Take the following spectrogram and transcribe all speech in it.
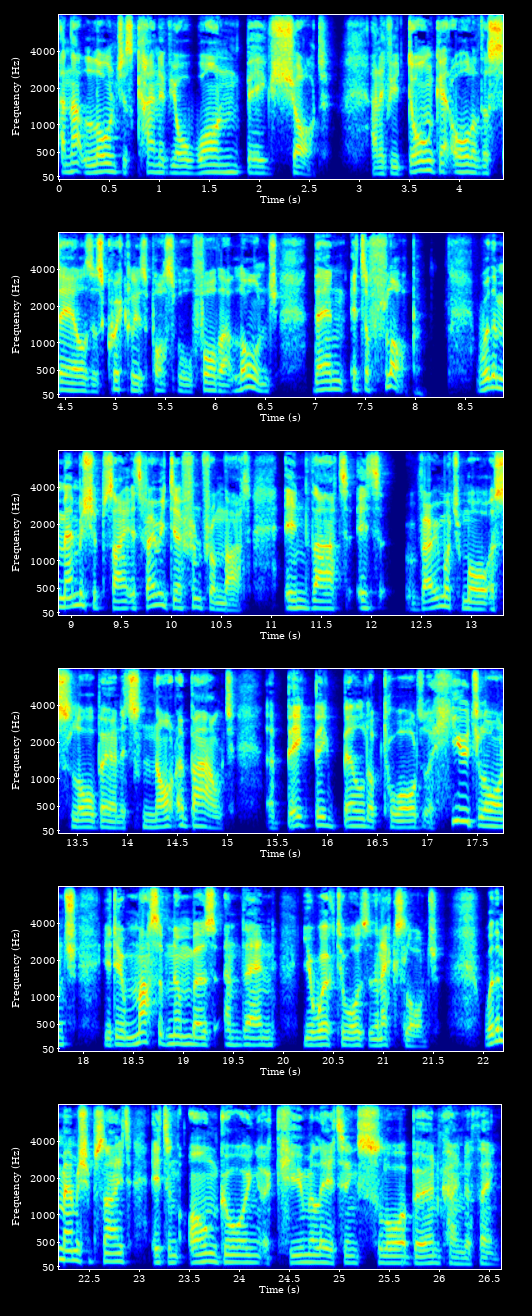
and that launch is kind of your one big shot. And if you don't get all of the sales as quickly as possible for that launch then it's a flop. With a membership site, it's very different from that in that it's very much more a slow burn. It's not about a big, big build up towards a huge launch. You do massive numbers and then you work towards the next launch. With a membership site, it's an ongoing, accumulating, slower burn kind of thing.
